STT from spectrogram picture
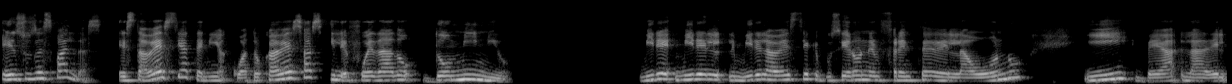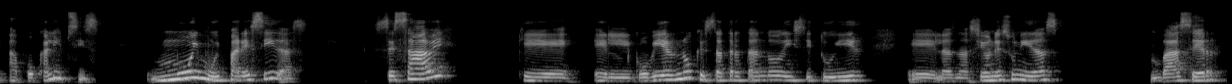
en sus espaldas. Esta bestia tenía cuatro cabezas y le fue dado dominio. Mire, mire, mire la bestia que pusieron enfrente de la ONU y vea la del Apocalipsis. Muy, muy parecidas. Se sabe que el gobierno que está tratando de instituir eh, las Naciones Unidas va a ser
